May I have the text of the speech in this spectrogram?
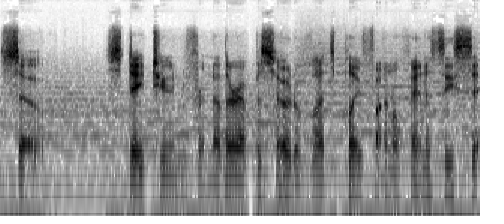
So, stay tuned for another episode of Let's Play Final Fantasy VI.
